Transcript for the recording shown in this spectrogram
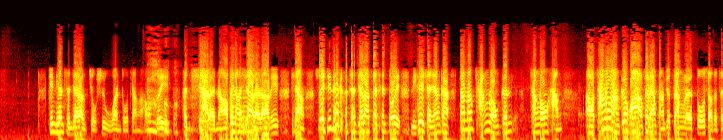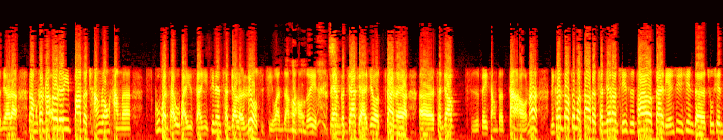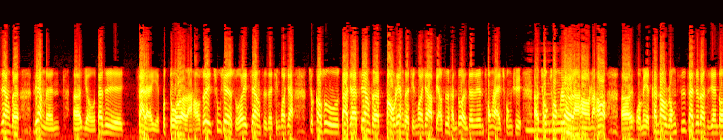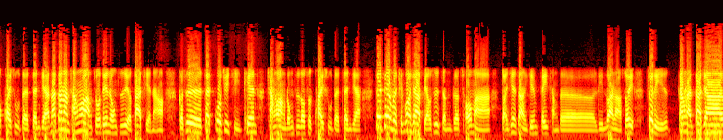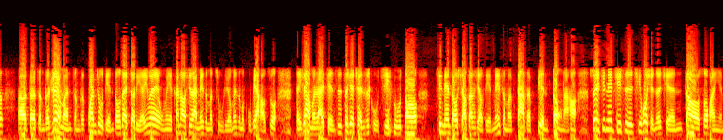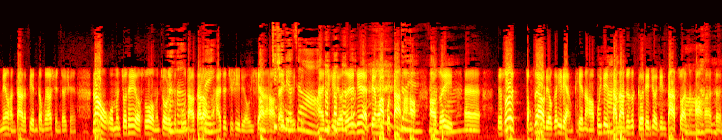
今天成交量九十五万多张啊，哈，所以很吓人啊，非常吓人啊！你想，所以今天的成交量三千多亿，你可以想象看，单单长荣跟长荣行。啊，长荣行跟华航这两档就占了多少的成交量？那我们看到二六一八的长荣行呢，股本才五百一十三亿，今天成交了六十几万张啊 哈，所以两个加起来就占了呃成交值非常的大哦。那你看到这么大的成交量，其实它要在连续性的出现这样的量能，呃有，但是。再来也不多了啦，哈，所以出现了所谓这样子的情况下，就告诉大家，这样的爆量的情况下，表示很多人在这边冲来冲去，呃，冲冲热啦，哈，然后呃，我们也看到融资在这段时间都快速的增加。那当然，长隆行昨天融资有大减了哈，可是在过去几天，长隆行融资都是快速的增加。在这样的情况下，表示整个筹码短线上已经非常的凌乱了，所以这里当然大家。呃的整个热门、整个关注点都在这里，因为我们也看到现在没什么主流，没什么股票好做。等一下我们来检视这些全指股，几乎都今天都小涨小跌，没什么大的变动了哈。所以今天其实期货选择权到收盘也没有很大的变动，不要选择权。那我们昨天有说我们做了一个辅导，当然我们还是继续留一下了哈，再留一点，留着哦哎，继续留着，因为今天也变化不大嘛哈，好，所以嗯呃。有时候总是要留个一两天了哈，不一定常常就是隔天就一定大赚了哈。哦啊，对。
